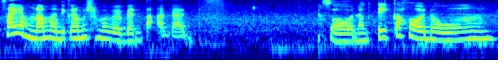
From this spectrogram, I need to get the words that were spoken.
sayang naman, di ko naman siya mabebenta agad. So, nag-take ako nung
